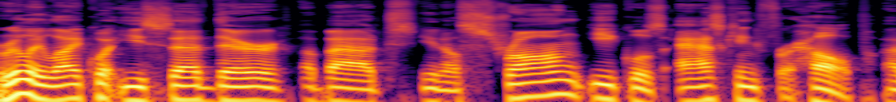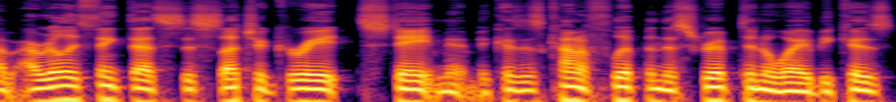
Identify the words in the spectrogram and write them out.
I really like what you said there about, you know, strong equals asking for help. I, I, really think that's just such a great statement because it's kind of flipping the script in a way. Because,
